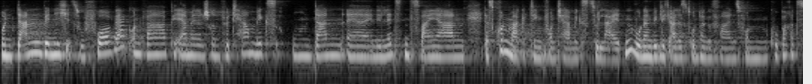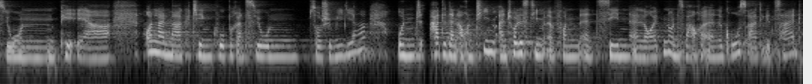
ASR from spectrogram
Und dann bin ich zu Vorwerk und war PR-Managerin für Thermix, um dann äh, in den letzten zwei Jahren das Kundenmarketing von Thermix zu leiten, wo dann wirklich alles drunter gefallen ist von Kooperationen, PR, Online-Marketing, Kooperationen, Social Media und hatte dann auch ein Team, ein tolles Team äh, von äh, zehn äh, Leuten und es war auch eine großartige Zeit.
